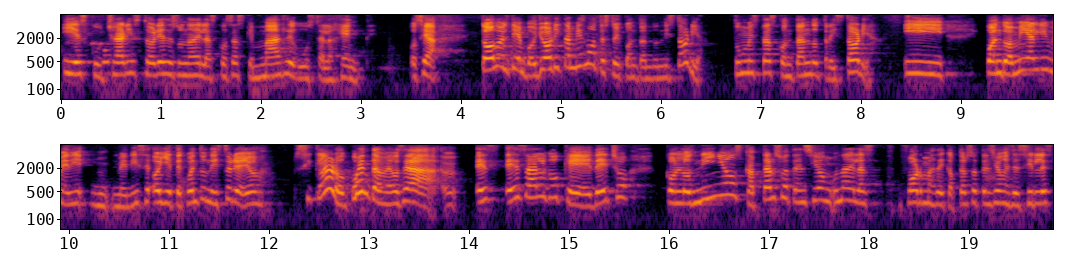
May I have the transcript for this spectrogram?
y escuchar historias es una de las cosas que más le gusta a la gente. O sea, todo el tiempo, yo ahorita mismo te estoy contando una historia, tú me estás contando otra historia. Y cuando a mí alguien me, dice, oye, te cuento una historia, yo, sí, claro, cuéntame. O sea, es, es algo que, de hecho, con los niños, captar su atención, una de las formas de captar su atención es decirles,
